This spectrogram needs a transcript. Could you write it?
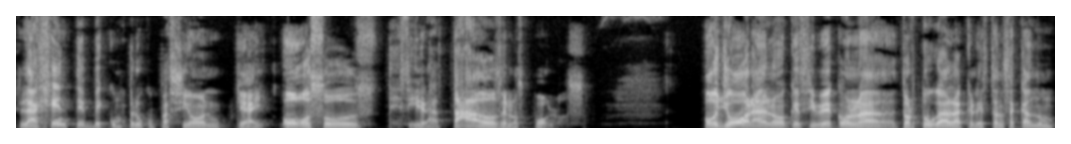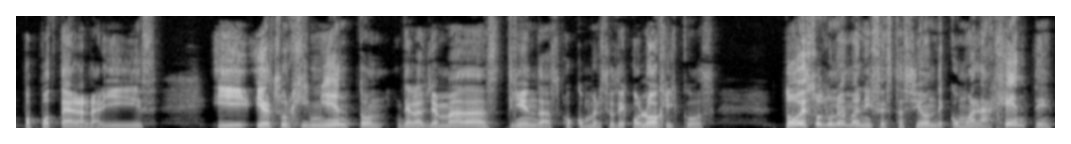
La gente ve con preocupación que hay osos deshidratados en los polos. O llora, ¿no? Que si ve con la tortuga a la que le están sacando un popote de la nariz. Y, el surgimiento de las llamadas tiendas o comercios ecológicos. Todo eso es una manifestación de cómo a la gente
